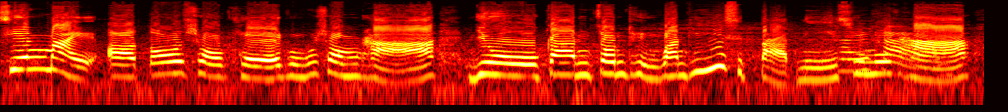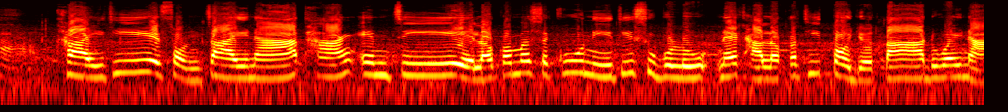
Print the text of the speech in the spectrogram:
เชียงใหม่ออโต้โชว์เคสคุณผู้ชมค่ะ อยู่กันจนถึงวันที่ 28 นี้ใช่ไหมคะใค ใครที่สนใจนะ ทั้ง MG แล้วก็เมื่อสักครู่นี้ที่ซูบ r u นะคะแล้วก็ที่โตโยต้าด้วยนะ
